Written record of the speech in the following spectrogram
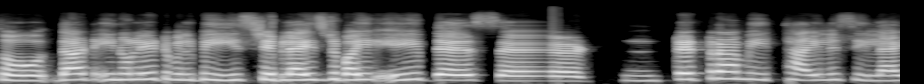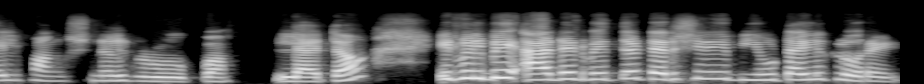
So that enolate will be stabilized by this uh, tetramethylsilyl functional group later. It will be added with the tertiary butyl chloride.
